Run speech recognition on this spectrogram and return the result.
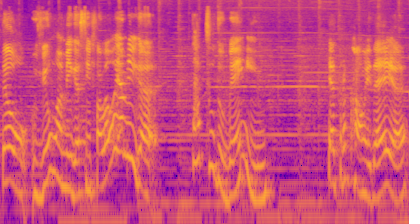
Então, viu uma amiga assim, fala: Oi, amiga, tá tudo bem? Quer trocar uma ideia?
